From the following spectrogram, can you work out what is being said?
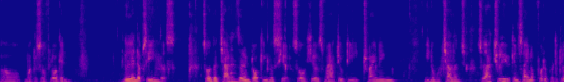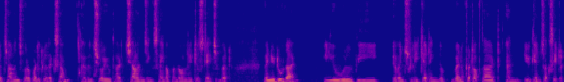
uh, Microsoft login, you'll end up seeing this. So the challenge that I'm talking is here. So here's my activity, training, you know, challenge. So actually you can sign up for a particular challenge for a particular exam. I will show you that challenging sign up and all later stage. But when you do that, you will be eventually getting the benefit of that and you can succeed it.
